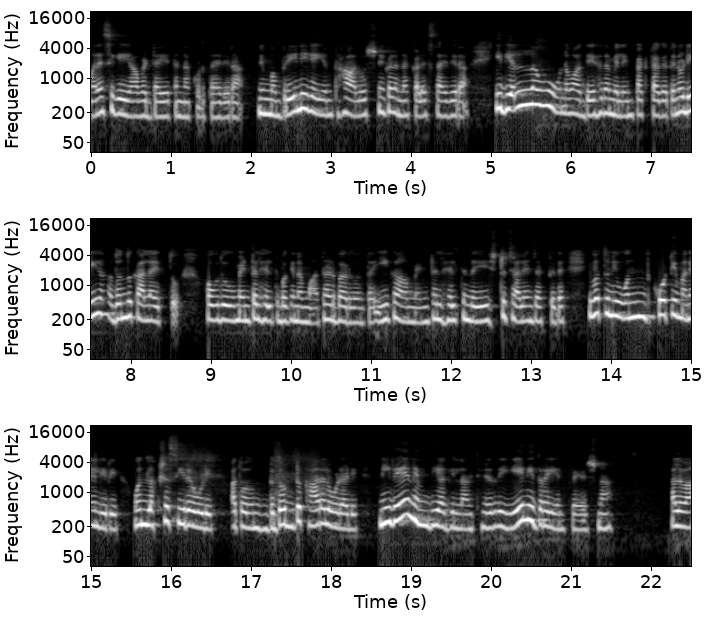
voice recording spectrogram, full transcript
ಮನಸ್ಸಿಗೆ ಯಾವ ಡಯಟನ್ನು ಕೊಡ್ತಾ ಇದ್ದೀರಾ, ನಿಮ್ಮ ಬ್ರೈನಿಗೆ ಎಂತಹ ಆಲೋಚನೆಗಳನ್ನು ಕಳಿಸ್ತಾ ಇದ್ದೀರಾ, ಇದೆಲ್ಲವೂ ನಮ್ಮ ದೇಹದ ಮೇಲೆ ಇಂಪ್ಯಾಕ್ಟ್ ಆಗುತ್ತೆ. ನೋಡಿ, ಅದೊಂದು ಕಾಲ ಇತ್ತು. ಹೌದು ಮೆಂಟಲ್ ಹೆಲ್ತ್ ಬಗ್ಗೆ ನಾವು ಮಾತಾಡಬಾರ್ದು ಅಂತ. ಈಗ ಮೆಂಟಲ್ ಹೆಲ್ತಿಂದ ಎಷ್ಟು ಚಾಲೆಂಜ್ ಆಗ್ತಿದೆ. ಇವತ್ತು ನೀವು ಒಂದು ಕೋಟಿ ಮನೇಲಿರಿ, ಒಂದು ಲಕ್ಷ ಸೀರೆ ಓಡಿ ಅಥವಾ ಒಂದು ದೊಡ್ಡ ಕಾರಲ್ಲಿ ಓಡಾಡಿ, ನೀವೇ ನೆಮ್ಮದಿಯಾಗಿಲ್ಲ ಅಂತ ಹೇಳಿದ್ರೆ ಏನಿದ್ರೆ ಏನು ಪ್ರಯೋಜನ? ಅಲ್ವಾ?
